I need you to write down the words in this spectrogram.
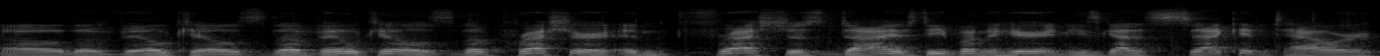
Oh, the Vil kills. The Vil kills. The pressure. And Fresh just dives deep under here. And he's got a second tower.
